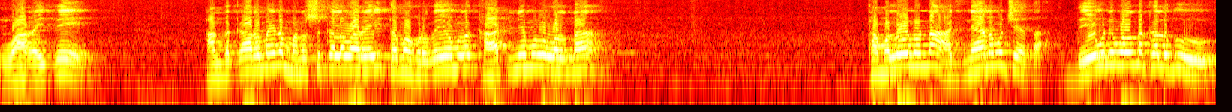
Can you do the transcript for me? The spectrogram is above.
వారైతే అంధకారమైన మనసు కలవారై తమ హృదయముల కాఠిన్యముల వలన తమలోనున్న అజ్ఞానము చేత దేవుని వలన కలుగు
